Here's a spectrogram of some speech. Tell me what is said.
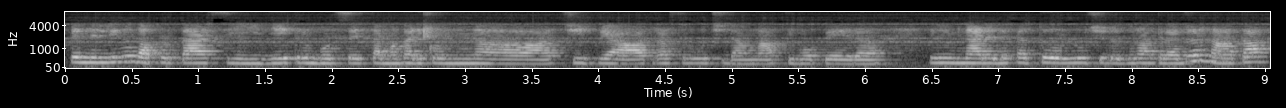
pennellino da portarsi dietro in borsetta magari con una cipria traslucida un attimo per eliminare l'effetto lucido durante la giornata.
